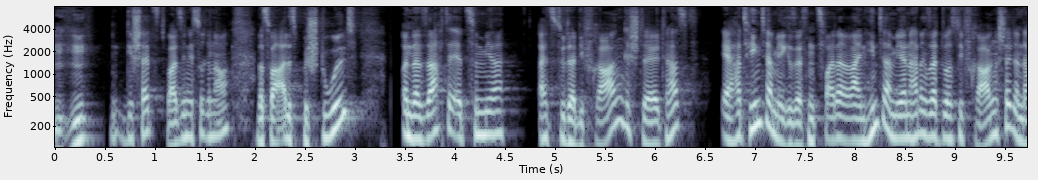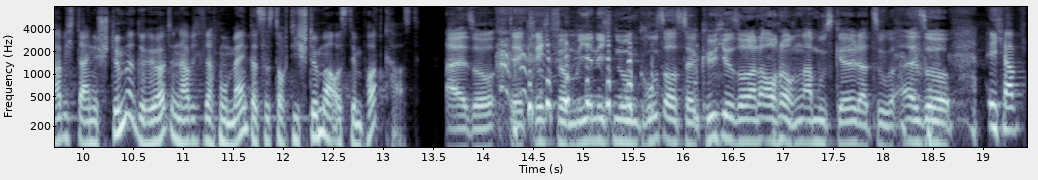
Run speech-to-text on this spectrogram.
Mhm. geschätzt, weiß ich nicht so genau. Das war alles bestuhlt. Und dann sagte er zu mir, als du da die Fragen gestellt hast, er hat hinter mir gesessen, zwei, drei Reihen hinter mir, und hat er gesagt, du hast die Fragen gestellt, und da habe ich deine Stimme gehört, und da habe ich gedacht, Moment, das ist doch die Stimme aus dem Podcast. Also, der kriegt von mir nicht nur einen Gruß aus der Küche, sondern auch noch ein Amusgeld dazu. Also, Ich habe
